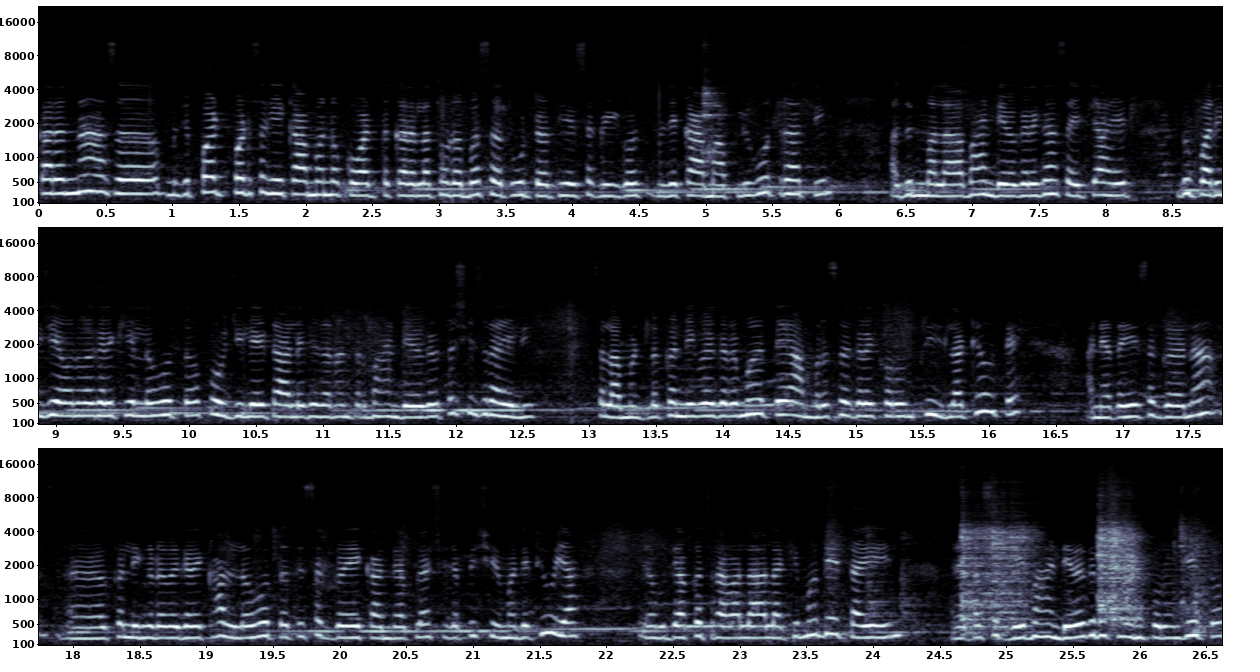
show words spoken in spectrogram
कारण ना असं म्हणजे पटपट सगळी कामं नको वाटतं करायला. थोडं बसत उठत हे सगळी गोष्ट म्हणजे कामं आपली होत राहतील. अजून मला भांडे वगैरे घासायचे आहेत. दुपारी जेवण वगैरे केलं होतं. फौजी लेट आले त्याच्यानंतर भांडे वगैरे तशीच राहिली. चला म्हटलं कणिक वगैरे मळते आमरस वगैरे करून फ्रीजला ठेवते. आणि आता हे सगळं ना कलिंगडं वगैरे खाल्लं होतं ते सगळं एखाद्या प्लास्टिकच्या पिशवीमध्ये ठेवूया. उद्या कचरावाला आला की मग देता येईल. आणि आता सगळी भांडी वगैरे क्लीन करून घेतो.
